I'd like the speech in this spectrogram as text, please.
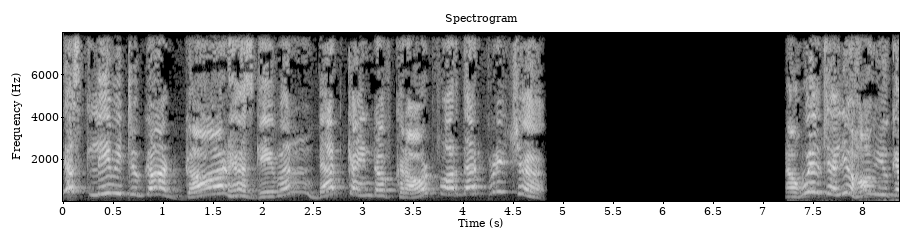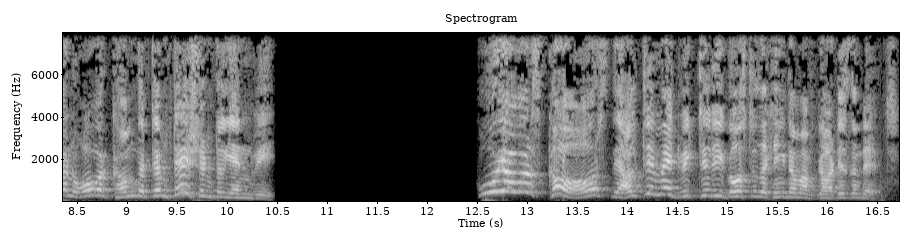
Just leave it to God. God has given that kind of crowd for that preacher. Now we'll tell you how you can overcome the temptation to envy. Whoever scores, the ultimate victory goes to the kingdom of God, isn't it?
